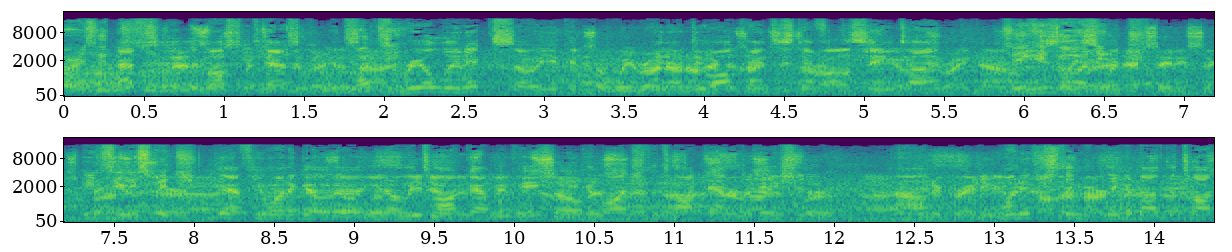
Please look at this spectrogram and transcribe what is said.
or is it? Absolutely, That's multitasking. Particular It's, it's real Linux, so you can So we run you know, do all kinds of stuff at all the same time. right now. So you can go Easily switch. x86 switch. processor. Yeah, if you want to go to So you know the Talk is we will application, you can launch the uh, Talk services application. for, uh, integrating it One interesting thing about the Talk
